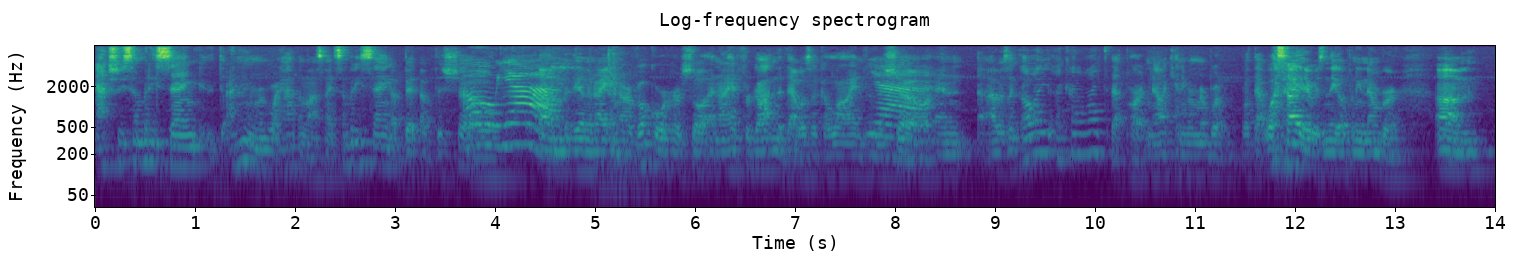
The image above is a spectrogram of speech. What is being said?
actually somebody sang I don't remember what happened last night. Somebody sang a bit of the show. Oh, yeah. Um, the other night in our vocal rehearsal, and I had forgotten that that was like a line from the show, and I was like, oh, I, I kind of liked that part. Now I can't even remember what, what that was either. It was in the opening number. Um,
